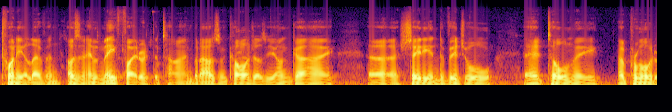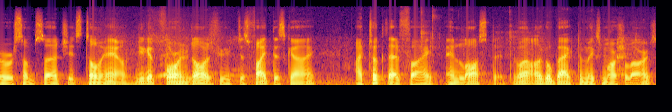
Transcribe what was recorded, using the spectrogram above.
2011. I was an MMA fighter at the time, but I was in college. I was a young guy, uh, shady individual had told me, a promoter or some such, he's told me, hey, you get $400 if you just fight this guy. I took that fight and lost it. Well, I'll go back to mixed martial arts.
